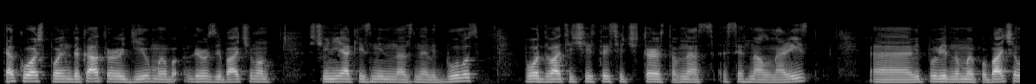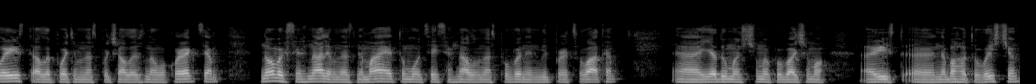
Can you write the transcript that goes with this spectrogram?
Також по індикатору DIV ми, друзі, бачимо, що ніяких змін у нас не відбулось. По 26 400 в нас сигнал на ріст. Е, відповідно, ми побачили ріст, але потім у нас почала знову корекція. Нових сигналів у нас немає, тому цей сигнал у нас повинен відпрацювати. Е, я думаю, що ми побачимо ріст е, набагато вище.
